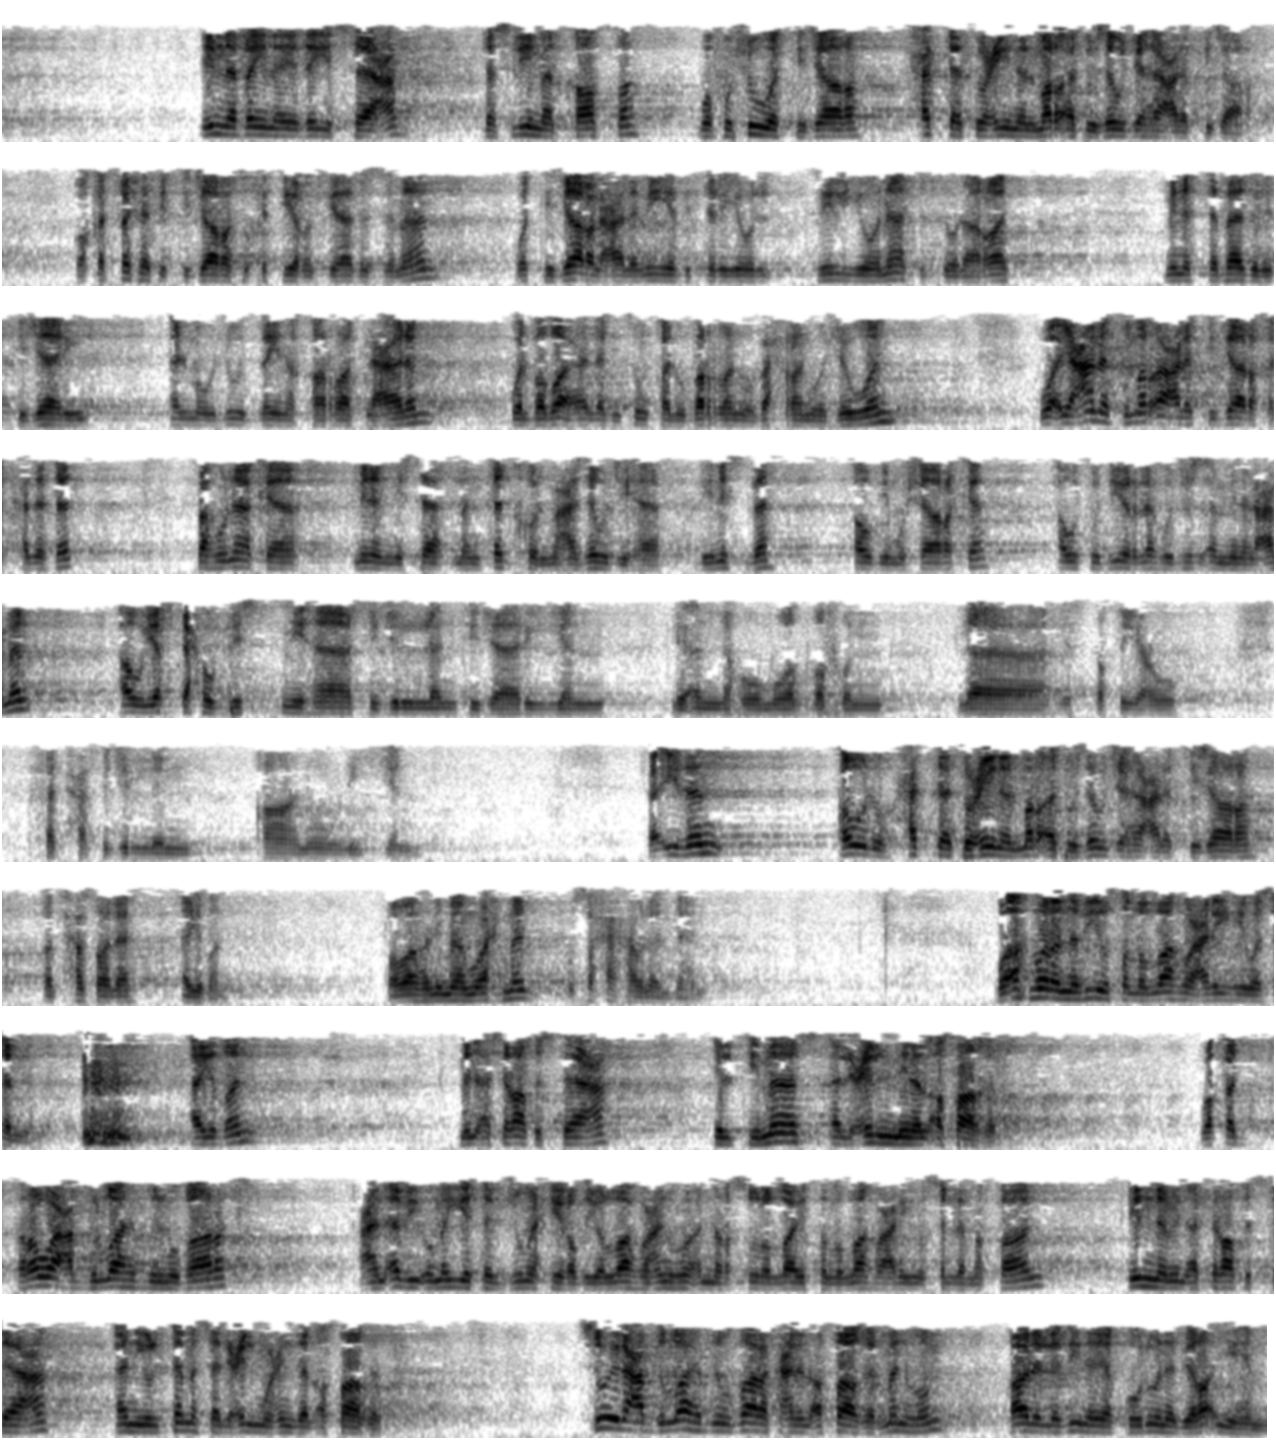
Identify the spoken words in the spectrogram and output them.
إن بين يدي الساعة تسليم الخاصة وفشو التجارة حتى تعين المرأة زوجها على التجارة. وقد فشت التجارة كثيرا في هذا الزمان والتجارة العالمية بالتريليونات الدولارات من التبادل التجاري الموجود بين قارات العالم والبضائع التي تنقل برا وبحرا وجوا. وإعانة المرأة على التجارة قد حدثت فهناك من النساء من تدخل مع زوجها بنسبة أو بمشاركة أو تدير له جزءا من العمل أو يفتح باسمها سجلا تجاريا. لأنه موظف لا يستطيع فتح سجل قانونيا. فإذا قوله حتى تعين المرأة زوجها على التجارة قد حصل أيضا. رواه الإمام أحمد وصححه الألباني. وأخبر النبي صلى الله عليه وسلم أيضا من أشراط الساعة التماس العلم من الأصاغر. وقد روى عبد الله بن المبارك عن أبي أمية الجمحي رضي الله عنه أن رسول الله صلى الله عليه وسلم قال إن من أشراط الساعة أن يلتمس العلم عند الأصاغر. سئل عبد الله بن مبارك عن الأصاغر من هم؟ قال الذين يقولون برأيهم.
